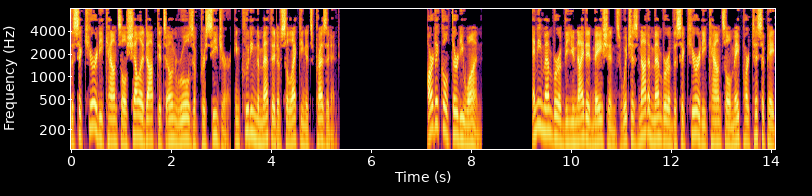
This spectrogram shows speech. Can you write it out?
The Security Council shall adopt its own rules of procedure, including the method of selecting its president. Article 31 any member of the United Nations which is not a member of the Security Council may participate,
